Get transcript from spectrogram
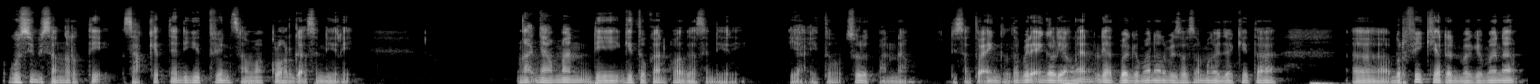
Gue sih bisa ngerti sakitnya digituin sama keluarga sendiri nggak nyaman digitukan keluarga sendiri ya itu sudut pandang di satu angle tapi di angle yang lain lihat bagaimana Nabi SAW mengajak kita uh, berpikir dan bagaimana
